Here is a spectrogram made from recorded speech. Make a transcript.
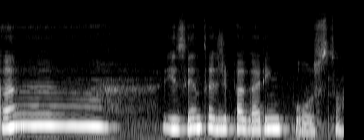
Ah, isenta de pagar imposto.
